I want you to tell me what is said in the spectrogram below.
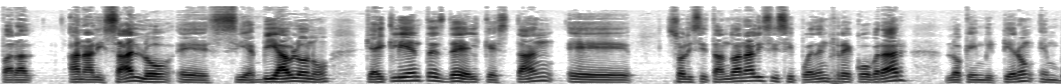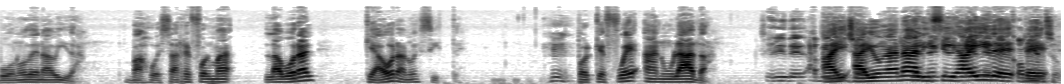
para analizarlo, eh, si es viable o no, que hay clientes de él que están eh, solicitando análisis si pueden recobrar lo que invirtieron en bono de Navidad, bajo esa reforma laboral que ahora no existe, porque fue anulada Sí, de- hay, hay un análisis que- ahí de, de, comienzo.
